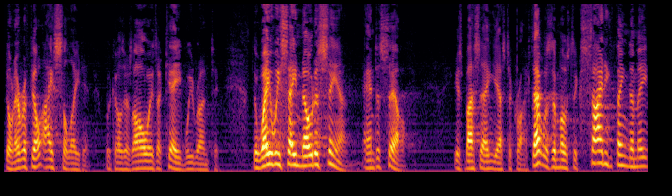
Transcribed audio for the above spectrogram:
Don't ever feel isolated because there's always a cave we run to. The way we say no to sin and to self is by saying yes to Christ. That was the most exciting thing to me.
